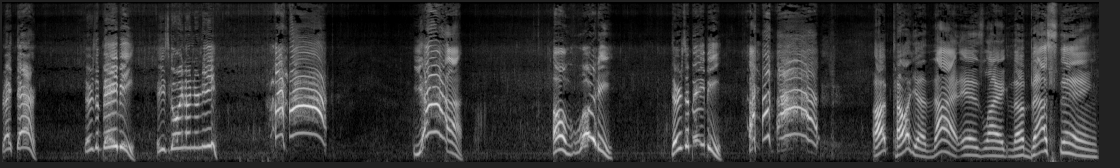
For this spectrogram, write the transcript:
Right there. There's a baby. He's going underneath. Yeah. Oh, Lordy. There's a baby. I'm telling you, that is like the best thing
